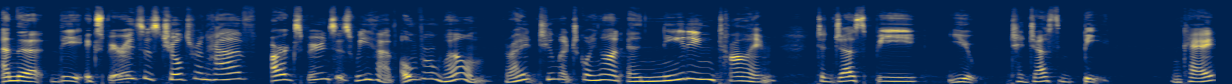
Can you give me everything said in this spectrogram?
And the the experiences children have are experiences we have. Overwhelm right? Too much going on and needing time to just be you to just be okay?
